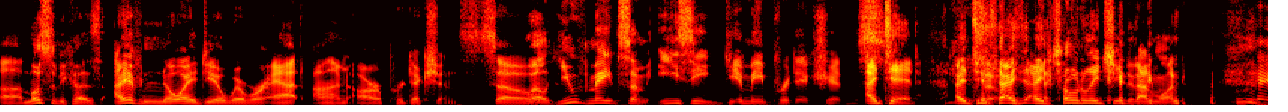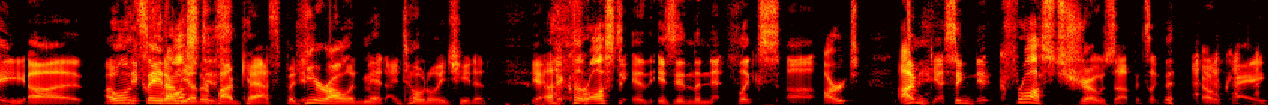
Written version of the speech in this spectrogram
Uh, mostly because I have no idea where we're at on our predictions. So Well, you've made some easy gimme predictions. I did. I did. So- I, I totally cheated on one. Hey, uh, I won't Nick say it on the other is- podcast, but here I'll admit I totally cheated. yeah, Nick Frost is in the Netflix uh, art. I'm guessing Nick Frost shows up. It's like, okay,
